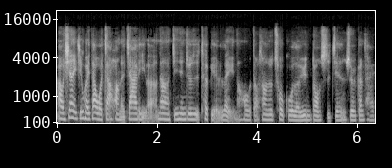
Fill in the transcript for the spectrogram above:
啊，我现在已经回到我札幌的家里了。那今天就是特别累，然后早上就错过了运动时间，所以刚才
